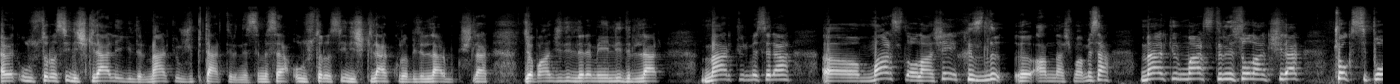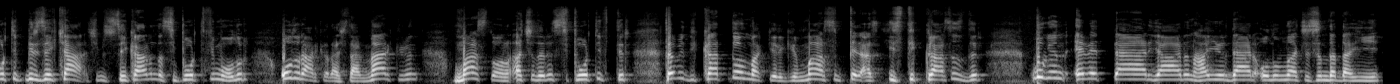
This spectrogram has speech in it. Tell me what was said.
Evet uluslararası ilişkilerle ilgilidir. Merkür Jüpiter trinesi. Mesela uluslararası ilişkiler kurabilirler bu kişiler. Yabancı dillere meyillidirler. Merkür mesela e, Mars'la olan şey hızlı e, anlaşma. Mesela Merkür Mars trinesi olan kişiler çok sportif bir zeka. Şimdi zekanın da sportifi mi olur? Olur arkadaşlar. Merkür'ün Mars'la olan açıları sportiftir. Tabi dikkatli olmak gerekir. Mars biraz istikrarsızdır. Bugün evet der, yarın hayır der, olumlu açısında dahi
